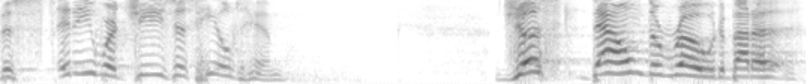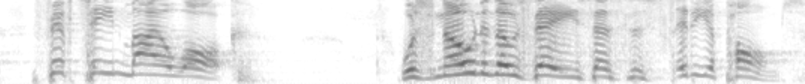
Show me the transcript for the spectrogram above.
the city where Jesus healed him, just down the road, about a 15 mile walk, was known in those days as the city of palms.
